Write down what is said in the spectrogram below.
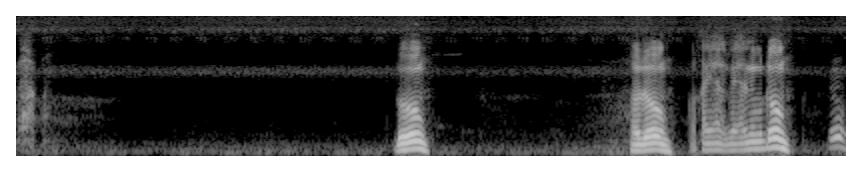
Na. Dong. Ano dong? Kaya, kaya mo dong. Dong.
